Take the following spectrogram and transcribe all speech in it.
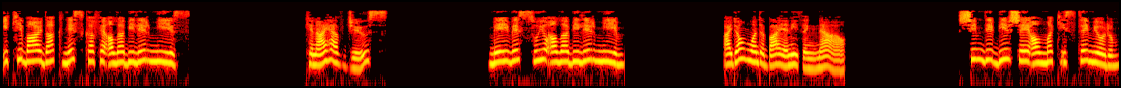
İki bardak Nescafe alabilir miyiz? Can I have juice? Meyve suyu alabilir miyim? I don't want to buy anything now. Şimdi bir şey almak istemiyorum.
